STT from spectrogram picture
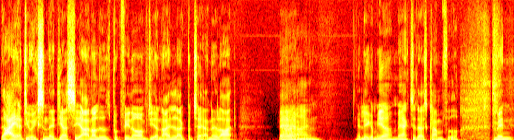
Nej, og det er jo ikke sådan, at jeg ser anderledes på kvinder, om de har neglelak på tæerne eller ej. Nej, nej. Øhm, jeg lægger mere mærke til deres klamme fødder. Men...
